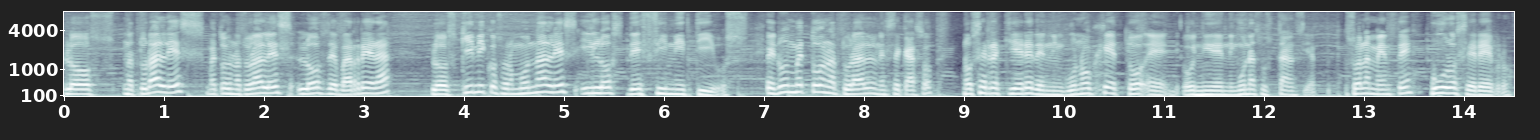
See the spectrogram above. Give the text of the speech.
los naturales, métodos naturales, los de barrera, los químicos hormonales y los definitivos. En un método natural, en este caso, no se requiere de ningún objeto eh, ni de ninguna sustancia, solamente puro cerebro.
